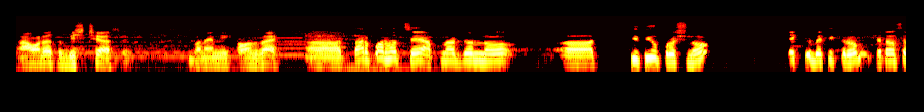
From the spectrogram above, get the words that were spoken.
আমাদের তো বৃষ্টি আছে। বানায় নি খাওয়ান যায়। তারপর হচ্ছে আপনার জন্য আহ, তৃতীয় প্রশ্ন একটু ব্যতিক্রম সেটা হচ্ছে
